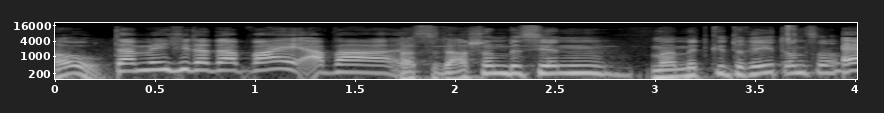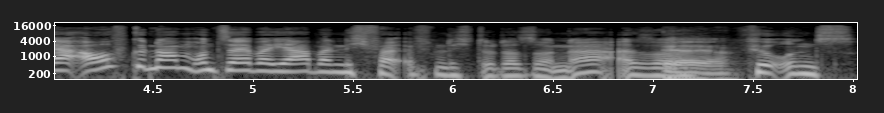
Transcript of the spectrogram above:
Oh. Dann bin ich wieder dabei, aber Hast du da schon ein bisschen mal mitgedreht und so? äh, aufgenommen und selber ja, aber nicht veröffentlicht oder so, ne? Also Ja, ja. für uns.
